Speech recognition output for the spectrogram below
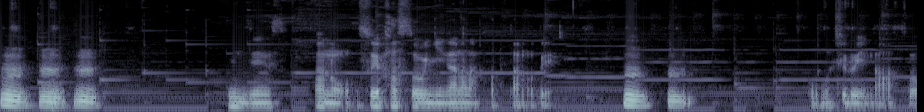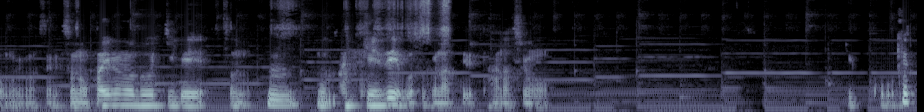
うんうんうん。全然、あの、そういう発想にならなかったので、うんうん面白いなと思いますね。そのファイルの動機で、その、うん。の関係で遅くなってるって話も、結構、結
